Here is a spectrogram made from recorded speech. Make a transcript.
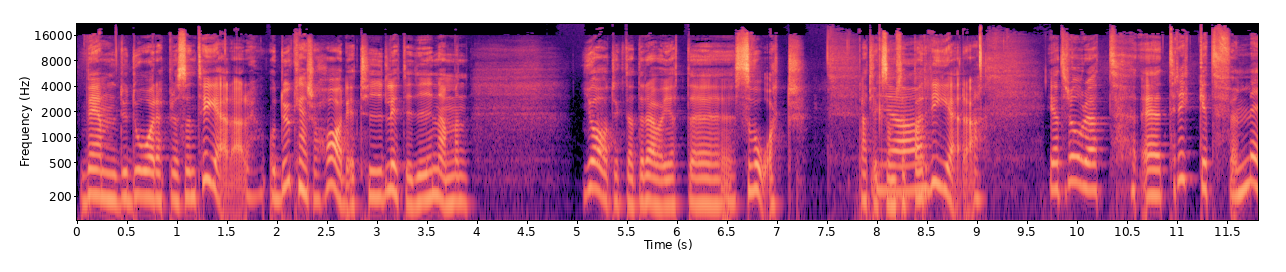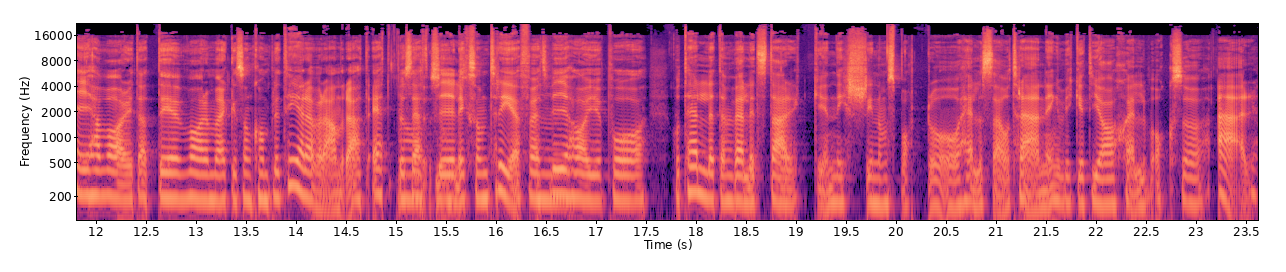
Vem du då representerar. Och du kanske har det tydligt i dina men jag tyckte att det där var jättesvårt. Att liksom Ja. separera. Jag tror att eh, tricket för mig har varit att det är varumärken som kompletterar varandra. Att ett plus Ja, ett blir sant. liksom tre. För att vi har ju på hotellet en väldigt stark eh, nisch inom sport och, och hälsa och träning, vilket jag själv också är.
